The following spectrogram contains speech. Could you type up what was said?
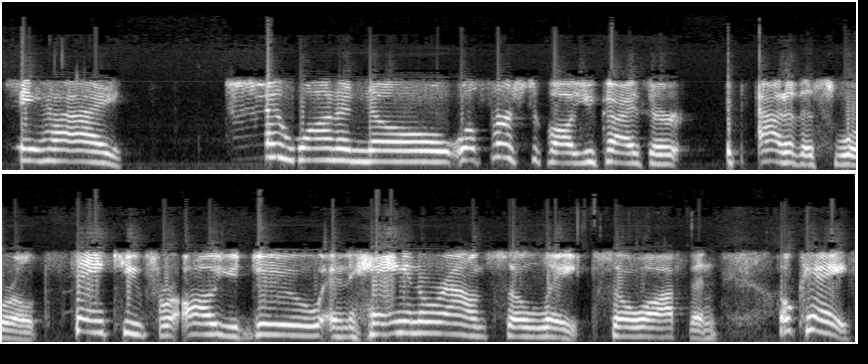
Hey, hi. I want to know. Well, first of all, you guys are out of this world. Thank you for all you do and hanging around so late, so often. Okay,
